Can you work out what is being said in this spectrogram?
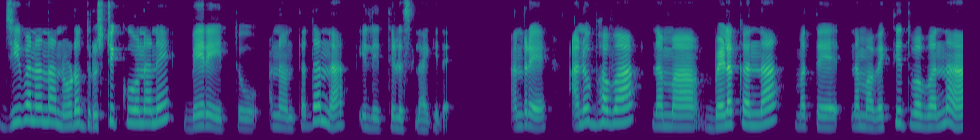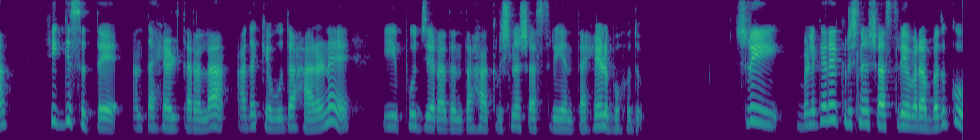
ಜೀವನನ ನೋಡೋ ದೃಷ್ಟಿಕೋನನೇ ಬೇರೆ ಇತ್ತು ಅನ್ನೋವಂಥದ್ದನ್ನು ಇಲ್ಲಿ ತಿಳಿಸಲಾಗಿದೆ. ಅಂದರೆ ಅನುಭವ ನಮ್ಮ ಬೆಳಕನ್ನು ಮತ್ತು ನಮ್ಮ ವ್ಯಕ್ತಿತ್ವವನ್ನು ಹಿಗ್ಗಿಸುತ್ತೆ ಅಂತ ಹೇಳ್ತಾರಲ್ಲ, ಅದಕ್ಕೆ ಉದಾಹರಣೆ ಈ ಪೂಜ್ಯರಾದಂತಹ ಕೃಷ್ಣಶಾಸ್ತ್ರಿ ಅಂತ ಹೇಳಬಹುದು. ಶ್ರೀ ಬೆಳಗೆರೆ ಕೃಷ್ಣಶಾಸ್ತ್ರಿಯವರ ಬದುಕು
